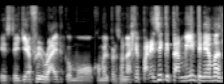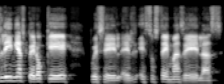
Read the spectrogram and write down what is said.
Este Jeffrey Wright como, como el personaje. Parece que también tenía más líneas, pero que pues estos temas de las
